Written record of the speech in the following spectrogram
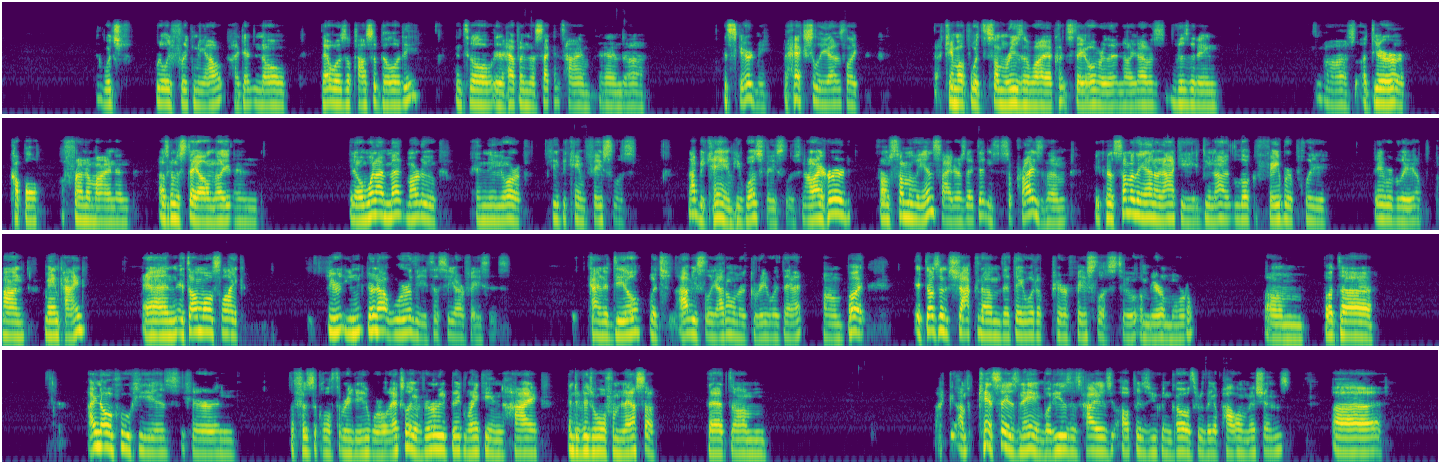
which really freaked me out. I didn't know that was a possibility until it happened the second time, and uh, it scared me. Actually, I was like, I came up with some reason why I couldn't stay over that night. I was visiting uh, a dear couple, a friend of mine, and I was going to stay all night. And, you know, when I met Marduk in New York, he became faceless. Not became, he was faceless. Now, I heard from some of the insiders that didn't surprise them because some of the Anunnaki do not look favorably favorably upon mankind, and it's almost like you're you're not worthy to see our faces, kind of deal. Which obviously I don't agree with that, um, but it doesn't shock them that they would appear faceless to a mere mortal. Um, but uh, I know who he is here in the physical 3D world. Actually, a very big ranking high individual from NASA that um, I, I, can't say his name, but he is as high as up as you can go through the Apollo missions. Uh,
